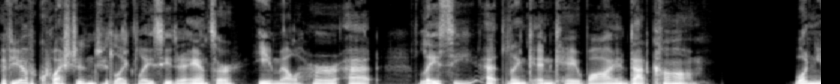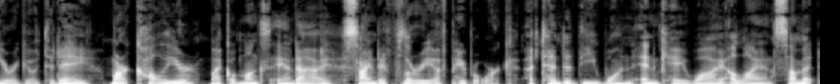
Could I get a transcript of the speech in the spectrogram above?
If you have questions you'd like Lacey to answer, email her at lacey at linknky.com. One year ago today, Mark Collier, Michael Monks, and I signed a flurry of paperwork, attended the One NKY Alliance Summit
